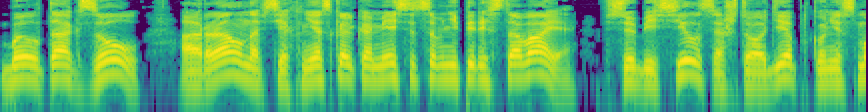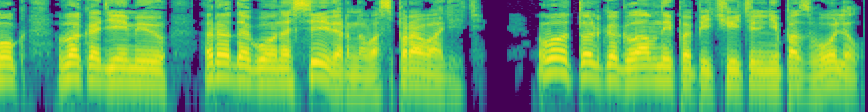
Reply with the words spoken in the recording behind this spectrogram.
был так зол, орал на всех несколько месяцев не переставая, все бесился, что адептку не смог в Академию Радагона Северного спровадить. Вот только главный попечитель не позволил.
